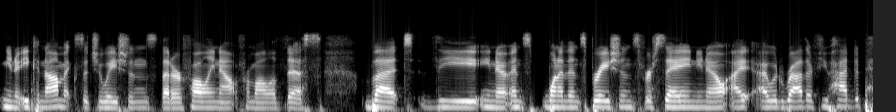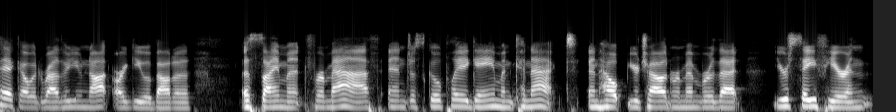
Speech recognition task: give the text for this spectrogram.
you know economic situations that are falling out from all of this. But the you know and one of the inspirations for saying you know I, I would rather if you had to pick i would rather you not argue about a assignment for math and just go play a game and connect and help your child remember that you're safe here and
